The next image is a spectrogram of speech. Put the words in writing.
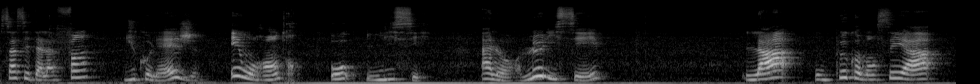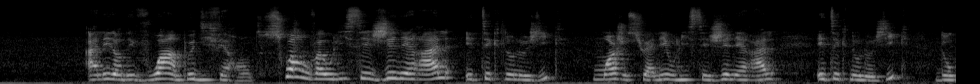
Ça, c'est à la fin du collège et on rentre au lycée. Alors, le lycée, là, on peut commencer à aller dans des voies un peu différentes. Soit on va au lycée général et technologique, moi, je suis allée au lycée général et technologique. Donc,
